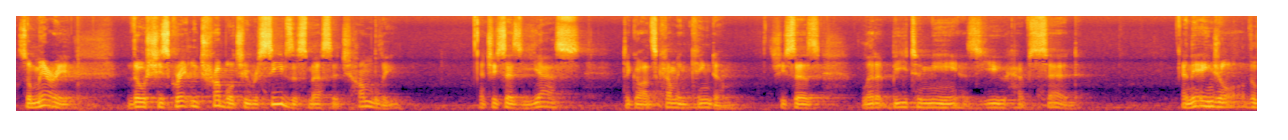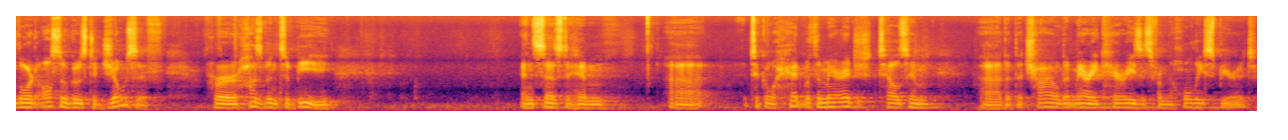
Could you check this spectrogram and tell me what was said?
So, Mary, though she's greatly troubled, she receives this message humbly. And she says yes to God's coming kingdom. She says, Let it be to me as you have said. And the angel the Lord also goes to Joseph, her husband to be, and says to him uh, to go ahead with the marriage, tells him uh, that the child that Mary carries is from the Holy Spirit,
